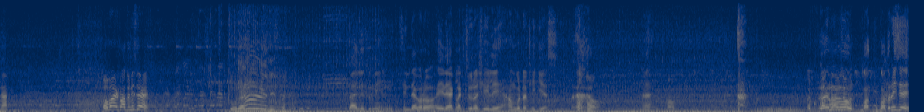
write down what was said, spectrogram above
না। ও ভাই কত নিছে? তাইলে তুমি চিন্তা করো এইটা এক লাখ চুরাশি হইলে আমগোটা ঠিকই আছে। হ্যাঁ? কত নিছে?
